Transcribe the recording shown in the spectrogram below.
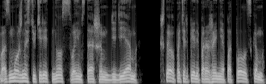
Возможность утереть нос своим старшим дядьям, что потерпели поражение под Полоцком,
